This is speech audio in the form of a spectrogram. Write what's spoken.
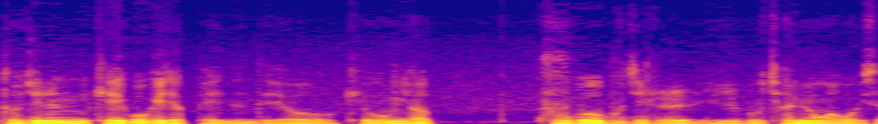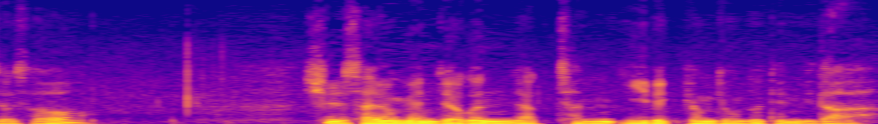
도지는 계곡에 접해 있는데요. 계곡 옆 국어 부지를 일부 전용하고 있어서 실사용 면적은 약 1200평 정도 됩니다.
